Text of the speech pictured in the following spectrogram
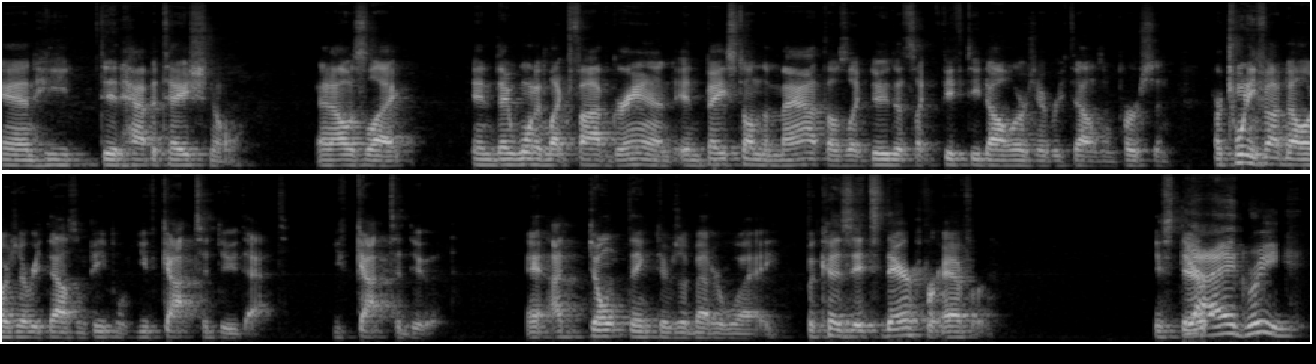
and he did habitational. And I was like, and they wanted like five grand. And based on the math, I was like, dude, that's like $50 every thousand person or $25 every thousand people. You've got to do that. You've got to do it. And I don't think there's a better way because it's there forever. It's there. Yeah, I agree.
